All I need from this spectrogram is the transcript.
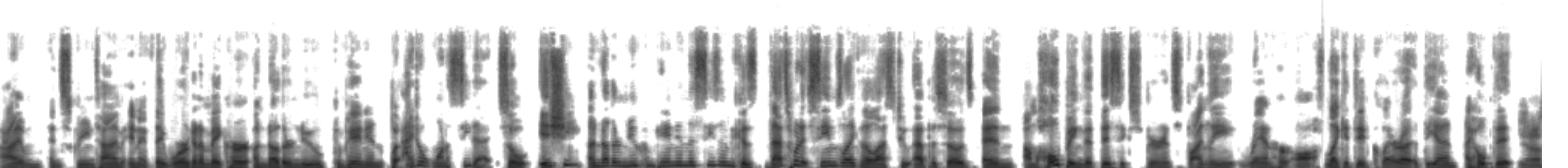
time and screen time and if they were going to make her another new companion, but I don't want to see that. So is she another new companion this season? Because that's what it seems like in the last two episodes, and I'm hoping that this experience finally ran her off like it did Clara at the end. I hope that Yeah.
